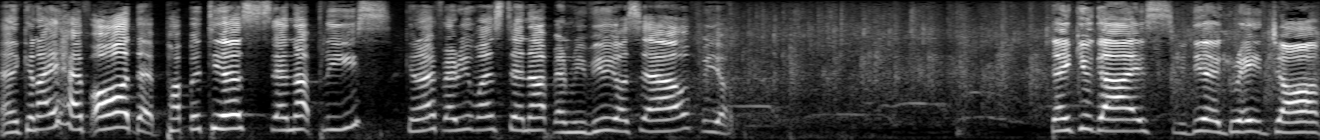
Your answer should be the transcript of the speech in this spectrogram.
And can I have all the puppeteers stand up, please? Can I have everyone stand up and review yourself? Thank you, guys. You did a great job.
